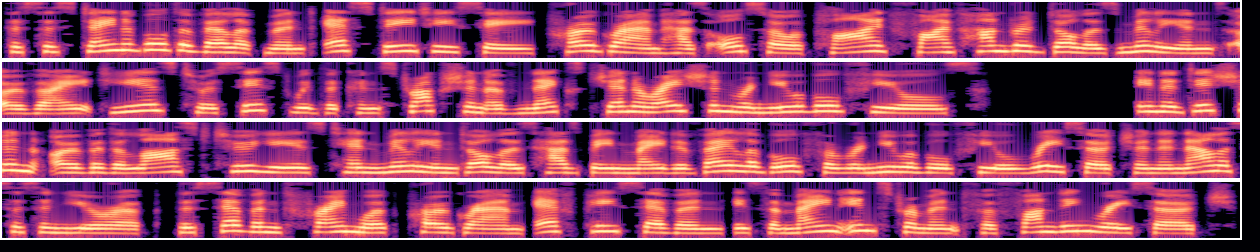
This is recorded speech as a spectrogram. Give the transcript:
The Sustainable Development SDTC program has also applied $500 millions over eight years to assist with the construction of next-generation renewable fuels. In addition, over the last two years $10 million has been made available for renewable fuel research and analysis in Europe. The Seventh Framework Programme FP7 is the main instrument for funding research.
